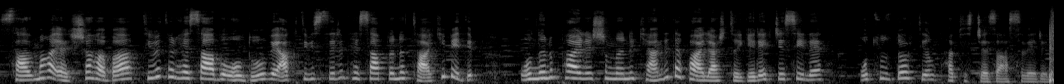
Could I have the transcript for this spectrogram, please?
Salma El Shahab'a Twitter hesabı olduğu ve aktivistlerin hesaplarını takip edip onların paylaşımlarını kendi de paylaştığı gerekçesiyle 34 yıl hapis cezası verildi.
